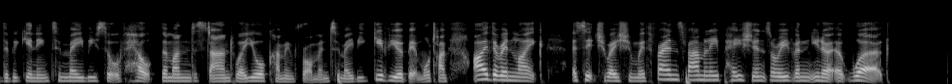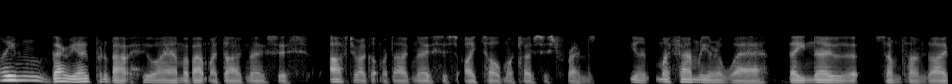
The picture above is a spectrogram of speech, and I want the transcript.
the beginning to maybe sort of help them understand where you're coming from and to maybe give you a bit more time either in like a situation with friends family patients or even you know at work I'm very open about who I am, about my diagnosis. After I got my diagnosis, I told my closest friends. You know, my family are aware. They know that sometimes I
